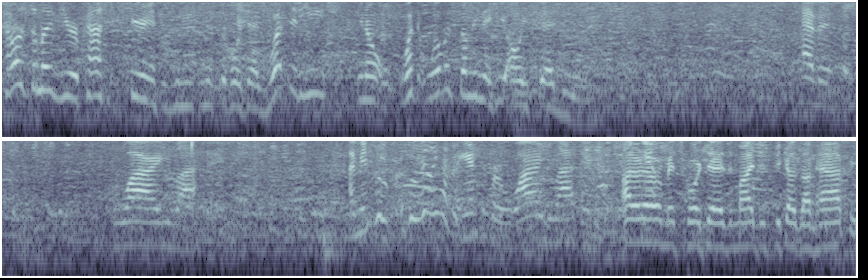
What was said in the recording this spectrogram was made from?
tell us some of your past experiences with Mr. Cortez. What did he, you know, what, what was something that he always said to you? Evens, why are you laughing? I mean, who, who really has an answer for why are you laughing? I don't know, Miss Cortez. It might just because I'm happy.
